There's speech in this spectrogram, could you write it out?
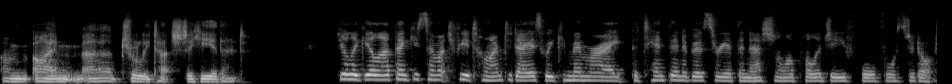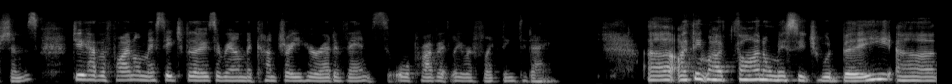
I'm, I'm uh, truly touched to hear that. Julia Gillard, thank you so much for your time today as we commemorate the 10th anniversary of the National Apology for Forced Adoptions. Do you have a final message for those around the country who are at events or privately reflecting today? Uh, I think my final message would be uh,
